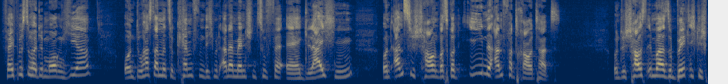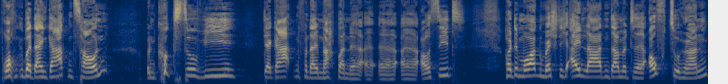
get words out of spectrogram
Vielleicht bist du heute Morgen hier und du hast damit zu kämpfen, dich mit anderen Menschen zu vergleichen und anzuschauen, was Gott ihnen anvertraut hat. Und du schaust immer so bildlich gesprochen über deinen Gartenzaun und guckst so, wie der Garten von deinem Nachbarn äh, äh, äh aussieht. Heute Morgen möchte ich dich einladen, damit äh, aufzuhören,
